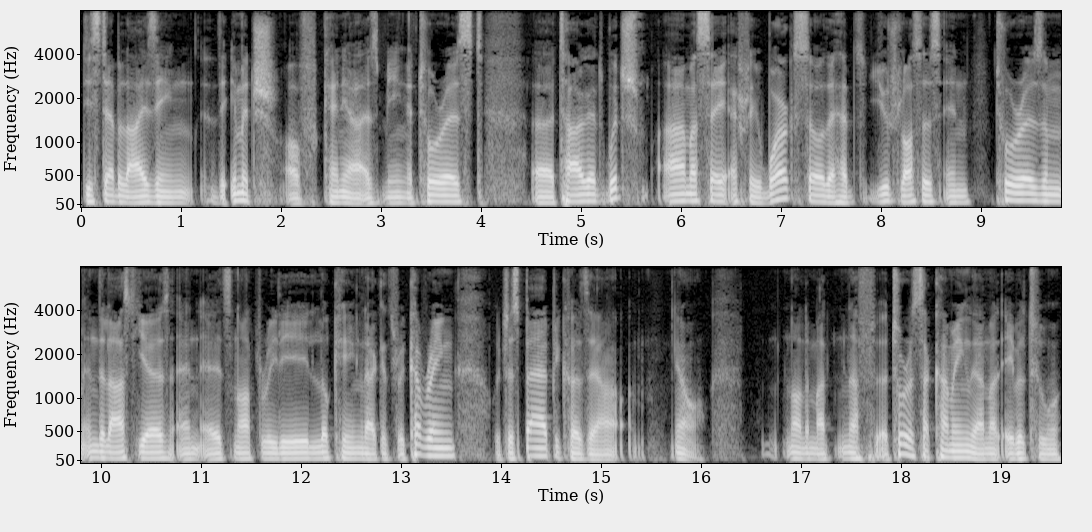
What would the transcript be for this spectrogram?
destabilizing the image of Kenya as being a tourist uh, target, which I must say actually works. So they had huge losses in tourism in the last years, and it's not really looking like it's recovering, which is bad because there are, you know, not enough uh, tourists are coming. They are not able to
